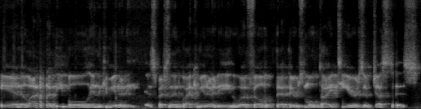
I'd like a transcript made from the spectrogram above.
and a lot of people in the community, especially in the black community, who have felt that there's multi tiers of justice,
